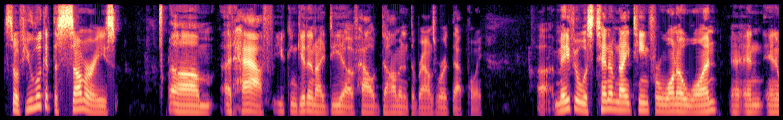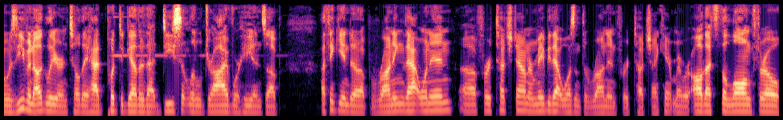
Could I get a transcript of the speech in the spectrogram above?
So if you look at the summaries um, at half, you can get an idea of how dominant the Browns were at that point. Uh, Mayfield was 10 of 19 for 101, and, and it was even uglier until they had put together that decent little drive where he ends up, I think he ended up running that one in uh, for a touchdown, or maybe that wasn't the run in for a touchdown. I can't remember. Oh, that's the long throw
